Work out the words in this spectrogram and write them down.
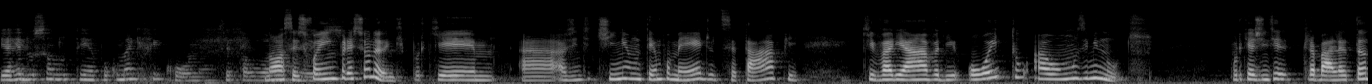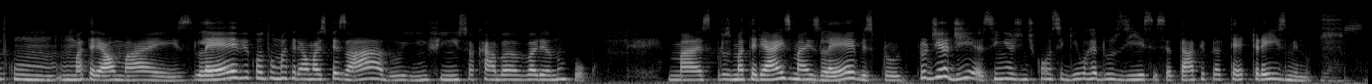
E a redução do tempo, como é que ficou, né? Você falou Nossa, isso foi impressionante, porque a, a gente tinha um tempo médio de setup que variava de 8 a 11 minutos. Porque a gente trabalha tanto com um material mais leve quanto um material mais pesado, e enfim, isso acaba variando um pouco. Mas para os materiais mais leves, para o dia a dia, assim, a gente conseguiu reduzir esse setup para até 3 minutos. Nossa,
